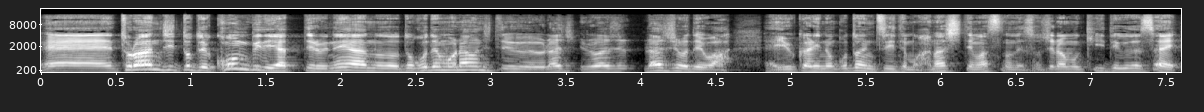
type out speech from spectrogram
えートランジットというコンビでやってるねあのどこでもラウンジというラジラジラジオでは、えーゆかりのことについても話してますのでそちらも聞いてください、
